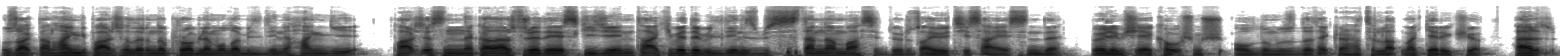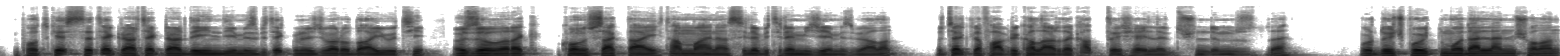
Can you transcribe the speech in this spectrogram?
uzaktan hangi parçalarında problem olabildiğini, hangi parçasının ne kadar sürede eskiyeceğini takip edebildiğiniz bir sistemden bahsediyoruz IoT sayesinde. Böyle bir şeye kavuşmuş olduğumuzu da tekrar hatırlatmak gerekiyor. Her podcast'te tekrar tekrar değindiğimiz bir teknoloji var o da IoT. Özel olarak konuşsak dahi tam manasıyla bitiremeyeceğimiz bir alan. Özellikle fabrikalarda kattığı şeyleri düşündüğümüzde. Burada üç boyutlu modellenmiş olan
